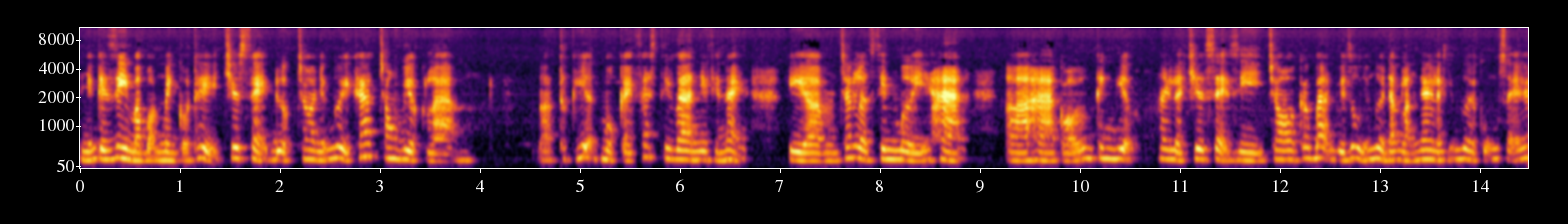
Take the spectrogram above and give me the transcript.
những cái gì mà bọn mình có thể chia sẻ được cho những người khác trong việc là uh, thực hiện một cái festival như thế này. Thì uh, chắc là xin mời Hà uh, Hà có kinh nghiệm hay là chia sẻ gì cho các bạn? Ví dụ những người đang lắng nghe là những người cũng sẽ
